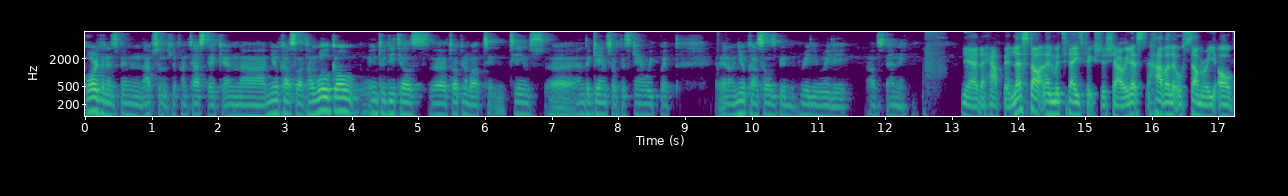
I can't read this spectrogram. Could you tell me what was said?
Gordon has been absolutely fantastic, and uh, Newcastle at home. We'll go into details uh, talking about t- teams uh, and the games of this game week, but you know Newcastle has been really, really outstanding. Yeah, they have been. Let's start then with today's fixtures, shall we? Let's have a little summary of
